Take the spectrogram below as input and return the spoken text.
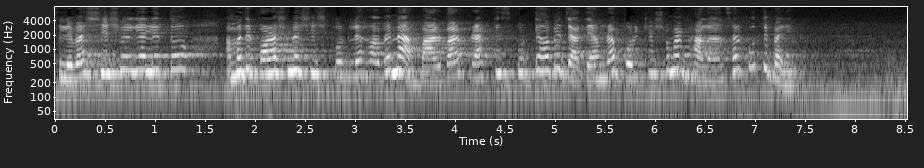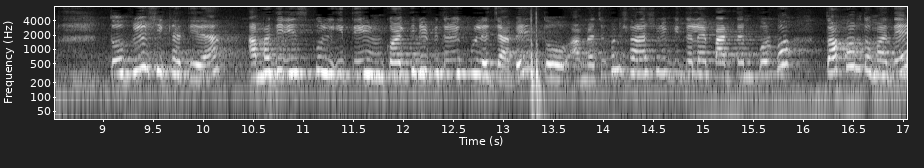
সিলেবাস শেষ হয়ে গেলে তো আমাদের পড়াশোনা শেষ করলে হবে না, বারবার প্র্যাকটিস করতে হবে যাতে আমরা পরীক্ষার সময় ভালো অ্যান্সার করতে পারি। তো প্রিয় শিক্ষার্থীরা আমাদের স্কুল ইতি কয়েকদিনের ভিতরে খুলে যাবে। তো আমরা যখন সরাসরি বিদ্যালয়ে পাঠদান করব, তখন তোমাদের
